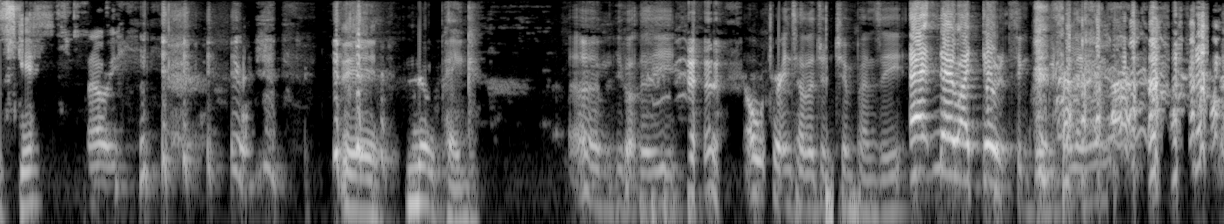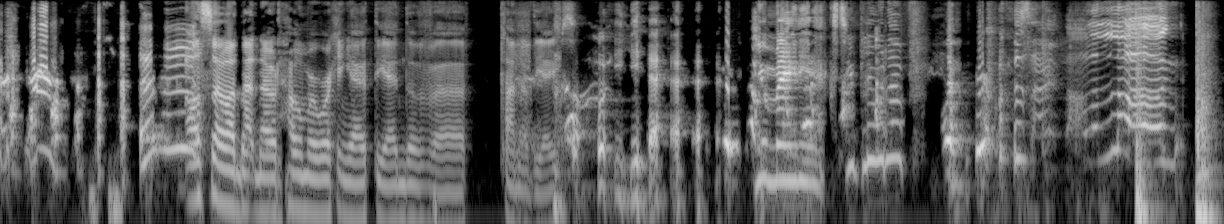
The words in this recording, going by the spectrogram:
skit. Oh, Uh, no pig. um, you got the ultra intelligent chimpanzee. Uh, no, I don't think we'll be telling on that. Also, on that note, Homer working out the end of uh, Planet of the Apes. Oh, yeah. you maniacs! You blew it up. it was all along.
